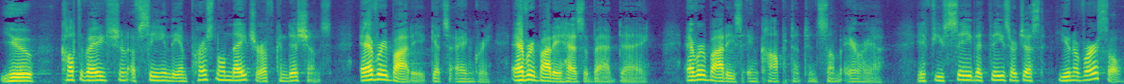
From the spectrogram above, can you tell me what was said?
You cultivation of seeing the impersonal nature of conditions. Everybody gets angry. Everybody has a bad day. Everybody's incompetent in some area. If you see that these are just universal,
